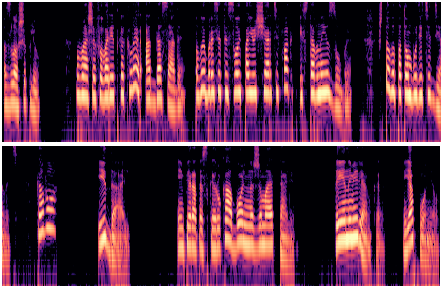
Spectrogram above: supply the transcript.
Зло шиплю. Ваша фаворитка Клэр от досады выбросит из свой поющий артефакт и вставные зубы. Что вы потом будете делать? Кого? И даль. Императорская рука больно сжимает талию. Ты иномерянка, я понял.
